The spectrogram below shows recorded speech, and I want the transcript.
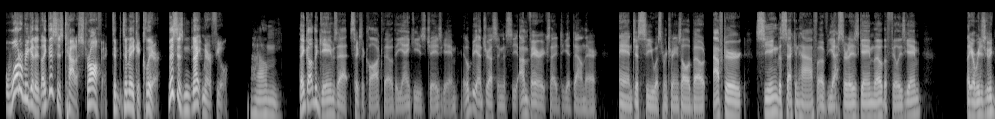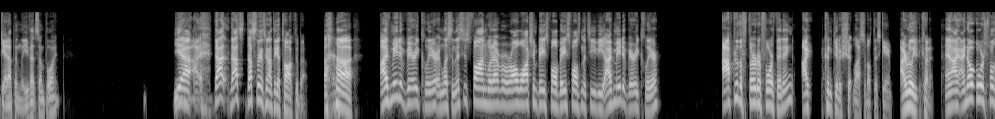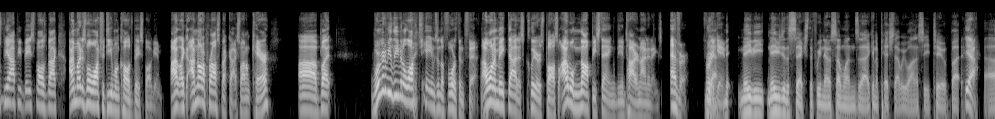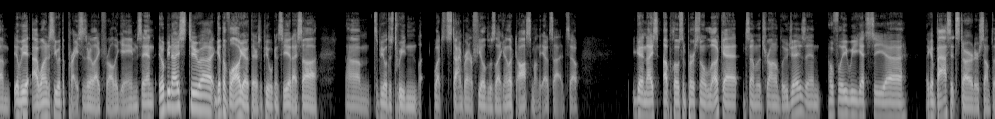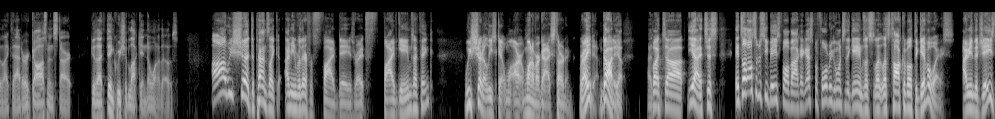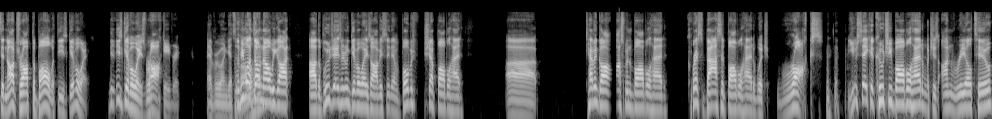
What are we gonna like? This is catastrophic. To to make it clear, this is nightmare fuel. Um, thank God the game's at six o'clock though. The Yankees Jays game. It'll be interesting to see. I'm very excited to get down there and just see what spring training is all about. After seeing the second half of yesterday's game though, the Phillies game, like, are we just gonna get up and leave at some point? Yeah, I, that that's that's the thing that's gonna have to get talked about. Uh, I've made it very clear, and listen, this is fun. Whatever, we're all watching baseball. Baseball's on the TV. I've made it very clear. After the third or fourth inning, I couldn't give a shit less about this game. I really couldn't. And I, I know we're supposed to be happy baseball's back. I might as well watch a D1 college baseball game. I like I'm not a prospect guy, so I don't care. Uh, but we're going to be leaving a lot of games in the fourth and fifth. I want to make that as clear as possible. I will not be staying the entire nine innings ever for yeah, a game. M- maybe maybe to the sixth if we know someone's uh, going to pitch that we want to see too. But yeah, um, it'll be. I wanted to see what the prices are like for all the games, and it'll be nice to uh, get the vlog out there so people can see it. I saw um, some people just tweeting what Steinbrenner Field was like, and it looked awesome on the outside. So you get a nice up close and personal look at some of the Toronto Blue Jays, and hopefully we get to see uh, like a Bassitt start or something like that, or a Gausman start, because I think we should luck into one of those. Oh, we should. Depends. Like, I mean, we're there for five days, right? Five games, I think. We should at least get one, our, one of our guys starting, right? Yeah. Got it. Yeah. But uh, yeah, it's just it's awesome to see baseball back. I guess before we go into the games, let's let, us let us talk about the giveaways. I mean, the Jays did not drop the ball with these giveaways these giveaways rock, Avery. Everyone gets so the people that don't know. We got uh the Blue Jays are doing giveaways. Obviously, they have a Bo Bichette bobblehead, uh, Kevin Gausman bobblehead, Chris Bassitt bobblehead, which rocks. Yusei Kikuchi bobblehead, which is unreal too.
